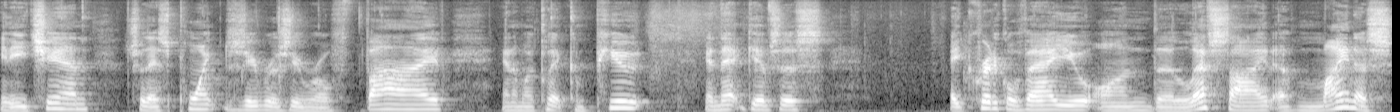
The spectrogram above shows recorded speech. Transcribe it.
in each end, so that's 0.005, and I'm going to click Compute, and that gives us a critical value on the left side of minus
